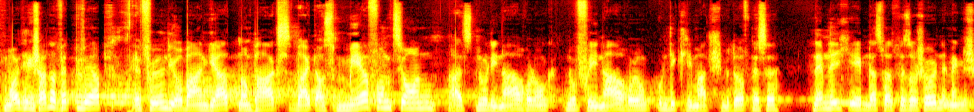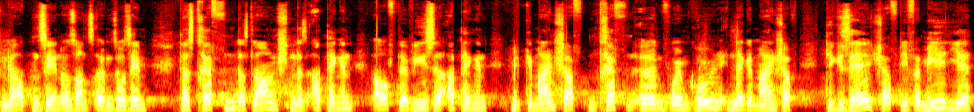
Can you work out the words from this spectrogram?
Im heutigen Standardwettbewerb erfüllen die urbanen Gärten und Parks weitaus mehr Funktionen als nur die Naherholung, nur für die Naherholung und die klimatischen Bedürfnisse. Nämlich eben das, was wir so schön im englischen Garten sehen oder sonst irgendwo sehen. Das Treffen, das Launchen, das Abhängen auf der Wiese, Abhängen mit Gemeinschaften, Treffen irgendwo im Grünen, in der Gemeinschaft, die Gesellschaft, die Familie,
